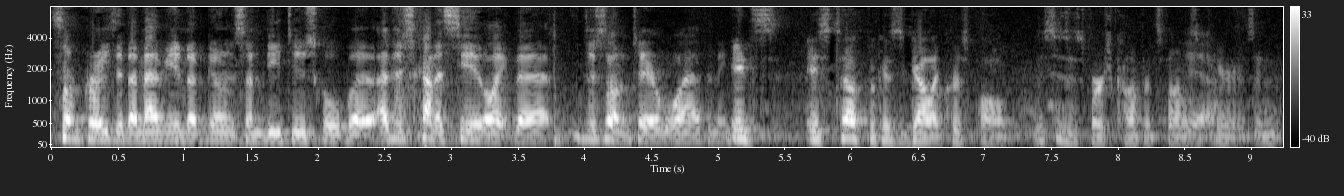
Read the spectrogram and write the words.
something crazy that maybe end up going to some D two school. But I just kind of see it like that, just something terrible happening. It's it's tough because a guy like Chris Paul, this is his first conference finals yeah. appearance, and,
